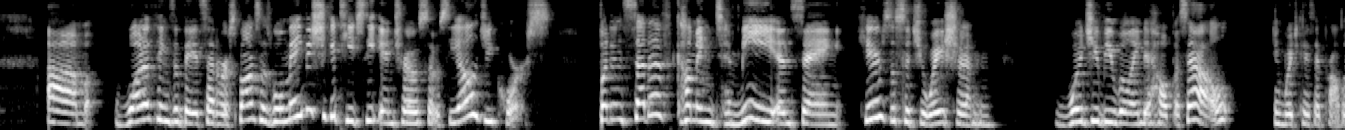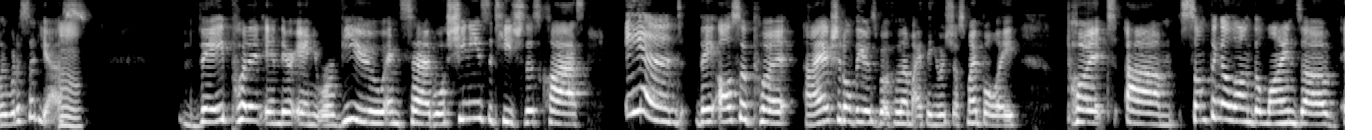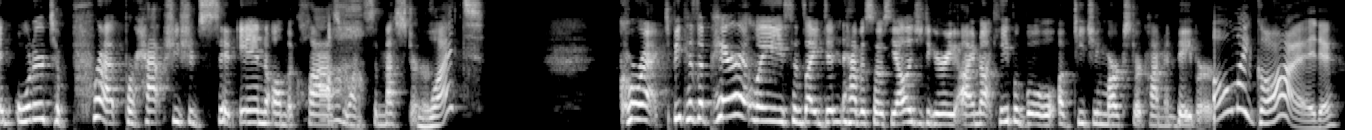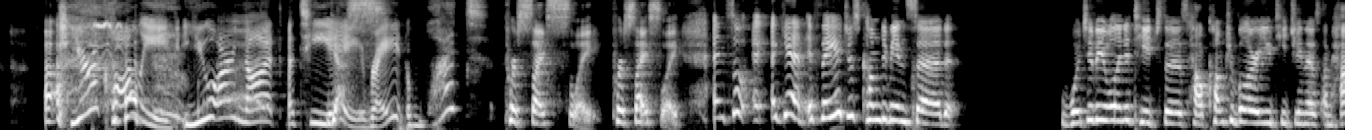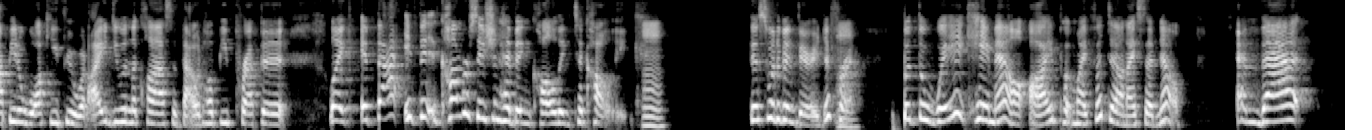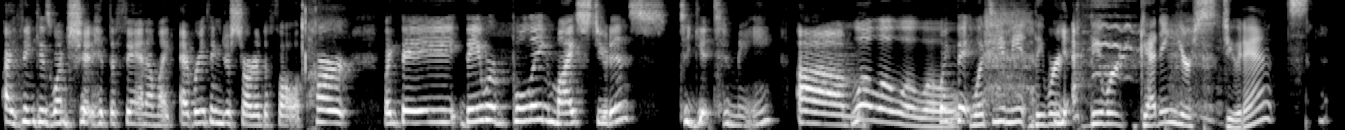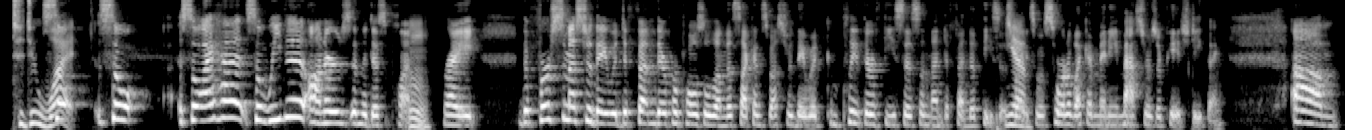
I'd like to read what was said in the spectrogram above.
um, one of the things that they had said in response was, well, maybe she could teach the intro sociology course. But instead of coming to me and saying, here's the situation, would you be willing to help us out? In which case I probably would have said yes. Mm. They put it in their annual review and said, well, she needs to teach this class. And they also put, and I actually don't think it was both of them, I think it was just my bully, put um, something along the lines of in order to prep, perhaps she should sit in on the class one semester. What? Correct, because apparently, since I didn't have a sociology degree, I'm not capable of teaching Marx Durkheim and Weber. Oh my god. Uh, You're a colleague. you are not a TA, yes. right? What? Precisely. Precisely. And so, again, if they had just come to me and said, would you be willing to teach this? How comfortable are you teaching this? I'm happy to walk you through what I do in the class if that would help you prep it. Like if that if the conversation had been colleague to colleague, mm. this would have been very different. Mm. But the way it came out, I put my foot down. I said no. And that I think is when shit hit the fan and like everything just started to fall apart. Like they they were bullying my students to get to me. Um Whoa, whoa, whoa, whoa. Like they, what do you mean? They were yeah. they were getting your students? To do what? So, so, so I had so we did honors in the discipline, mm. right? The first semester they would defend their proposal, then the second semester they would complete their thesis and then defend a thesis. Yeah. Right? So it was sort of like a mini master's or PhD thing. Um,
